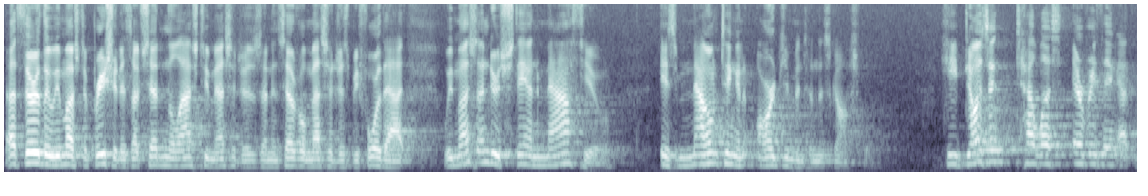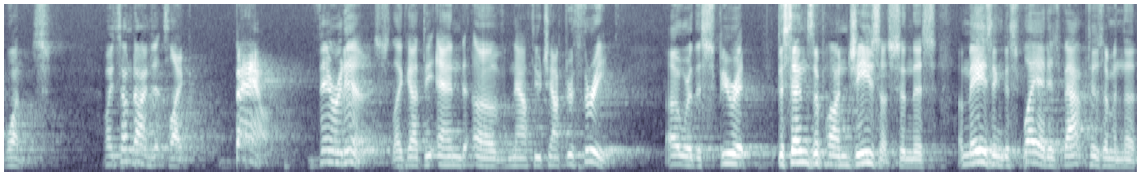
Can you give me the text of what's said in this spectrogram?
Uh, thirdly, we must appreciate, as I've said in the last two messages and in several messages before that, we must understand Matthew is mounting an argument in this gospel. He doesn't tell us everything at once. I mean, sometimes it's like, bam, there it is, like at the end of Matthew chapter 3, uh, where the Spirit descends upon Jesus in this amazing display at his baptism, and the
